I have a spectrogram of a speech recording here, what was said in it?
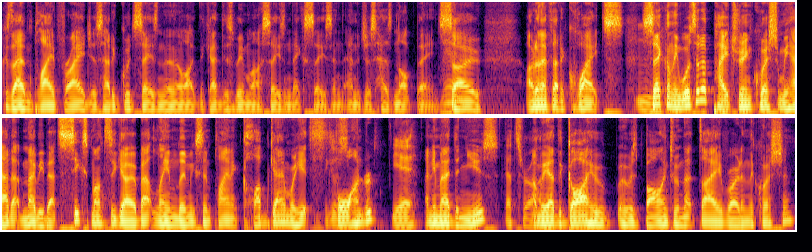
because they hadn't played for ages, had a good season, then they're like, okay, this will be my season next season, and it just has not been. So I don't know if that equates. Mm. Secondly, was it a Patreon question we had maybe about six months ago about Liam Livingstone playing a club game where he hit 400? Yeah. And he made the news? That's right. And we had the guy who, who was bowling to him that day wrote in the question.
